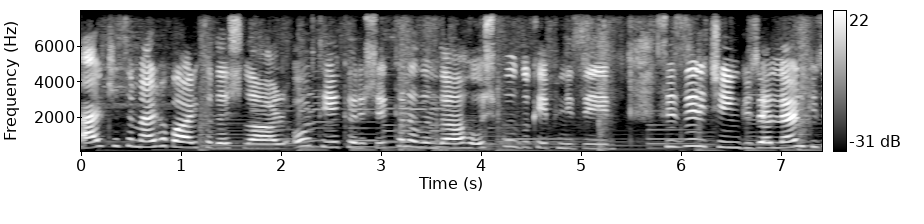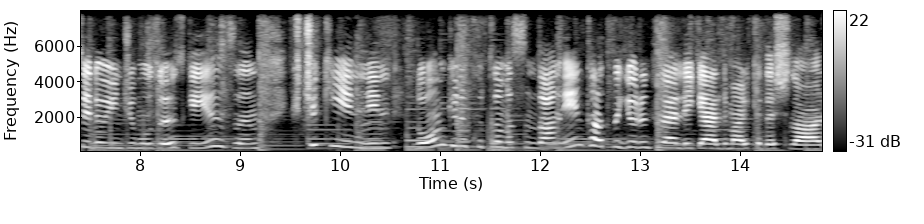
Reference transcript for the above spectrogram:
Herkese merhaba arkadaşlar. Ortaya Karışık kanalında hoş bulduk hepinizi. Sizler için güzeller güzel oyuncumuz Özge Yağız'ın küçük yeğeninin doğum günü kutlamasından en tatlı görüntülerle geldim arkadaşlar.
